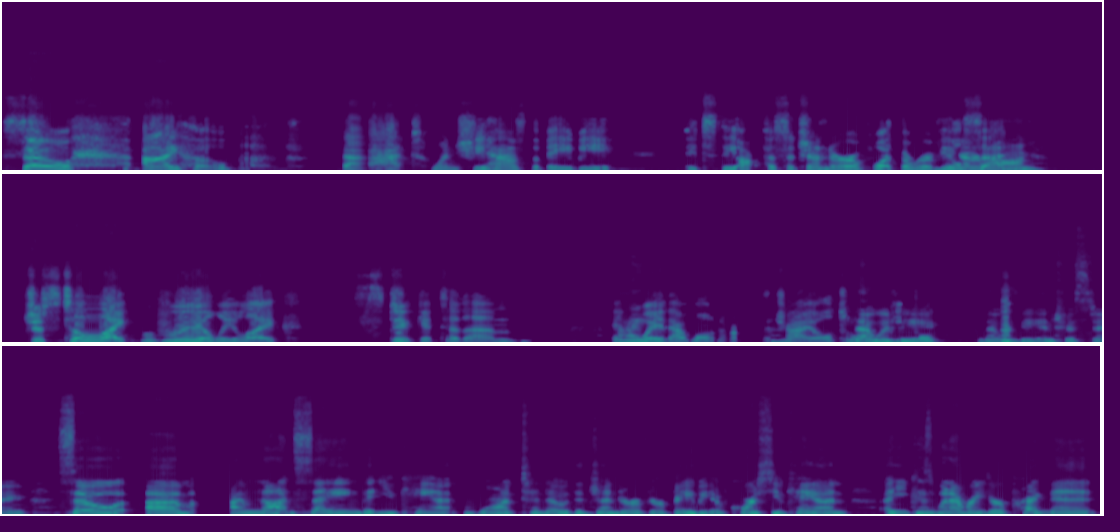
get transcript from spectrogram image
So I hope that when she has the baby, it's the opposite gender of what the reveal said. wrong. Just to like really like stick it to them in a way that won't harm the child. that would people. be that would be interesting so um i'm not saying that you can't want to know the gender of your baby. Of course you can uh, because whenever you're pregnant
